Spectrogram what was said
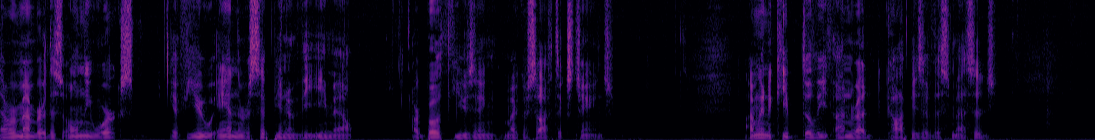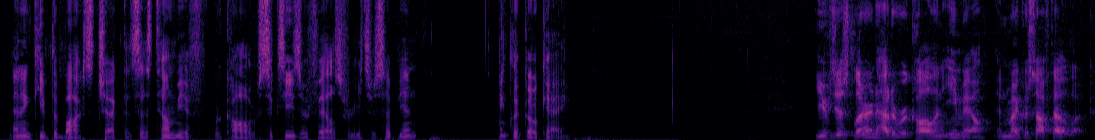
Now remember, this only works if you and the recipient of the email are both using Microsoft Exchange. I'm going to keep delete unread copies of this message and then keep the box checked that says tell me if recall succeeds or fails for each recipient and click OK. You've just learned how to recall an email in Microsoft Outlook.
